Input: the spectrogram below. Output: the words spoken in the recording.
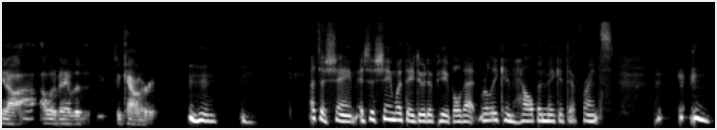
you know, I, I would have been able to to counter it. Mm-hmm. mm-hmm. That's a shame. It's a shame what they do to people that really can help and make a difference.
